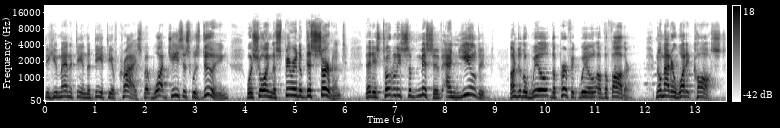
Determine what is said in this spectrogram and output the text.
the humanity and the deity of Christ. But what Jesus was doing was showing the spirit of this servant that is totally submissive and yielded unto the will, the perfect will of the Father, no matter what it cost.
